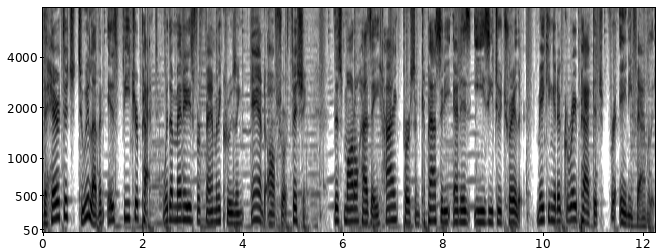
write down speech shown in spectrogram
The Heritage 211 is feature packed with amenities for family cruising and offshore fishing. This model has a high person capacity and is easy to trailer, making it a great package for any family.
